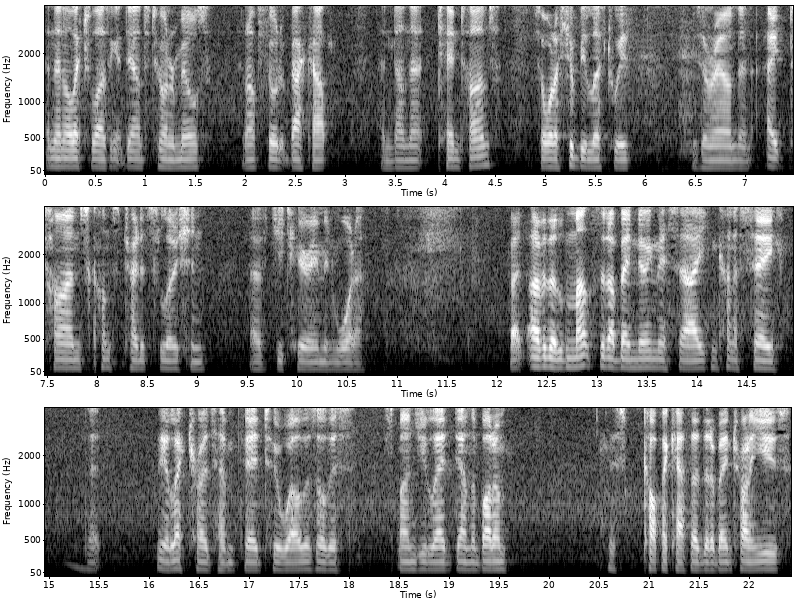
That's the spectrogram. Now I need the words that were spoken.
and then electrolyzing it down to 200 mils and I've filled it back up and done that 10 times. So what I should be left with is around an 8 times concentrated solution of deuterium in water. But over the months that I've been doing this, uh, you can kind of see that the electrodes haven't fared too well. There's all this spongy lead down the bottom. This copper cathode that I've been trying to use,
